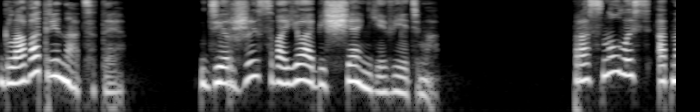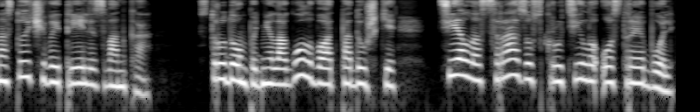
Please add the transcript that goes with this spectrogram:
Глава 13. Держи свое обещание, ведьма. Проснулась от настойчивой трели звонка. С трудом подняла голову от подушки. Тело сразу скрутило острая боль.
